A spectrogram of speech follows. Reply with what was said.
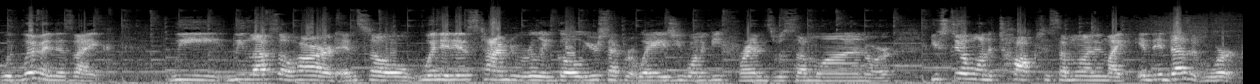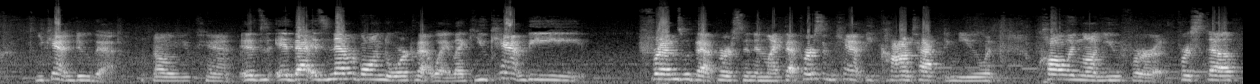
with women, is like we we love so hard, and so when it is time to really go your separate ways, you want to be friends with someone, or you still want to talk to someone, and like it, it doesn't work. You can't do that. No, you can't. It's it, that it's never going to work that way. Like you can't be friends with that person, and like that person can't be contacting you and calling on you for for stuff.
